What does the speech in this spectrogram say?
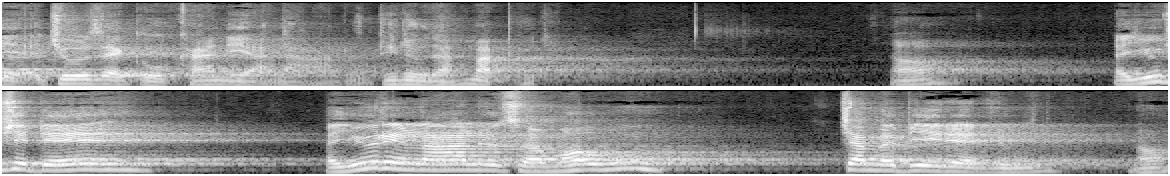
ရဲ့အကျိုးဆက်ကိုခံနေရတာလို့ဒီလိုသာမှတ်ပြီးနော်အယူဖြစ်တယ်အယူရင်လားလို့ဆိုမဟုတ်ဘူးကြက်မပြည့်တဲ့လူနော်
